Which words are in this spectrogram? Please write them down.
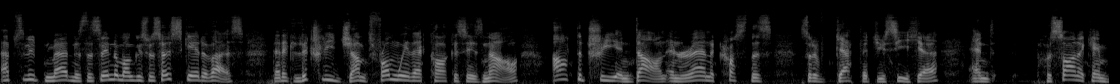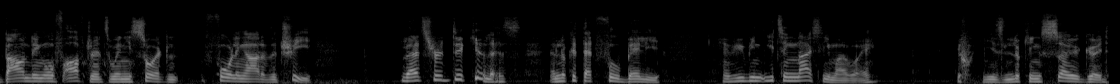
absolute madness. The slender mongoose was so scared of us that it literally jumped from where that carcass is now out the tree and down and ran across this sort of gap that you see here. And Hosanna came bounding off after it when he saw it falling out of the tree. That's ridiculous. And look at that full belly. Have you been eating nicely, my boy? He's looking so good.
